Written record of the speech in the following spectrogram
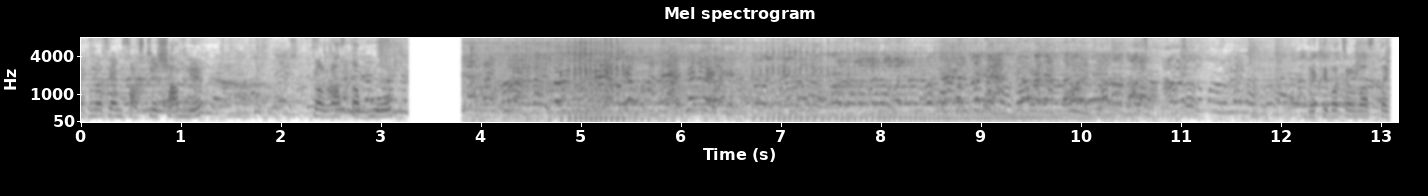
এখন আছি আমি শাস্ত্রের সামনে। রাস্তা ব্লক দেখতে পাচ্ছেন রাস্তায়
